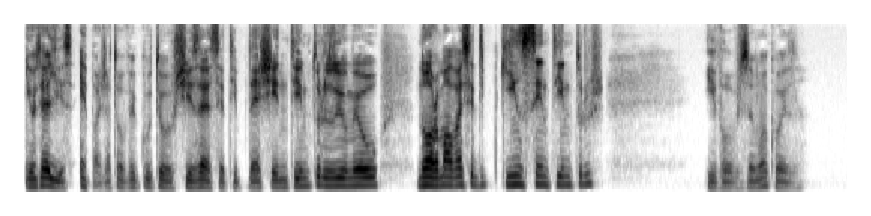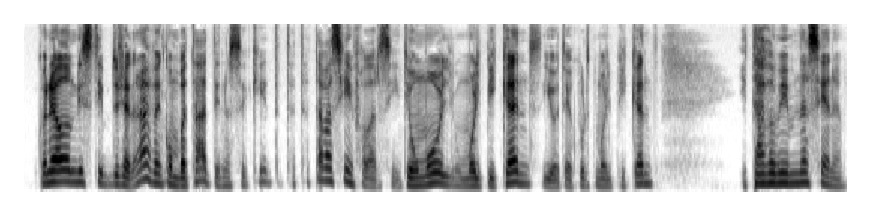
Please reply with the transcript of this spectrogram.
e eu até lhe disse: Epá, já estou a ver que o teu XS é tipo 10 centímetros e o meu normal vai ser tipo 15 centímetros. E vou-vos dizer uma coisa. Quando ela me disse tipo do género, ah, vem com batata e não sei o quê, estava assim a falar assim. Tem um molho, um molho picante, e eu até curto molho picante, e estava mesmo na cena.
